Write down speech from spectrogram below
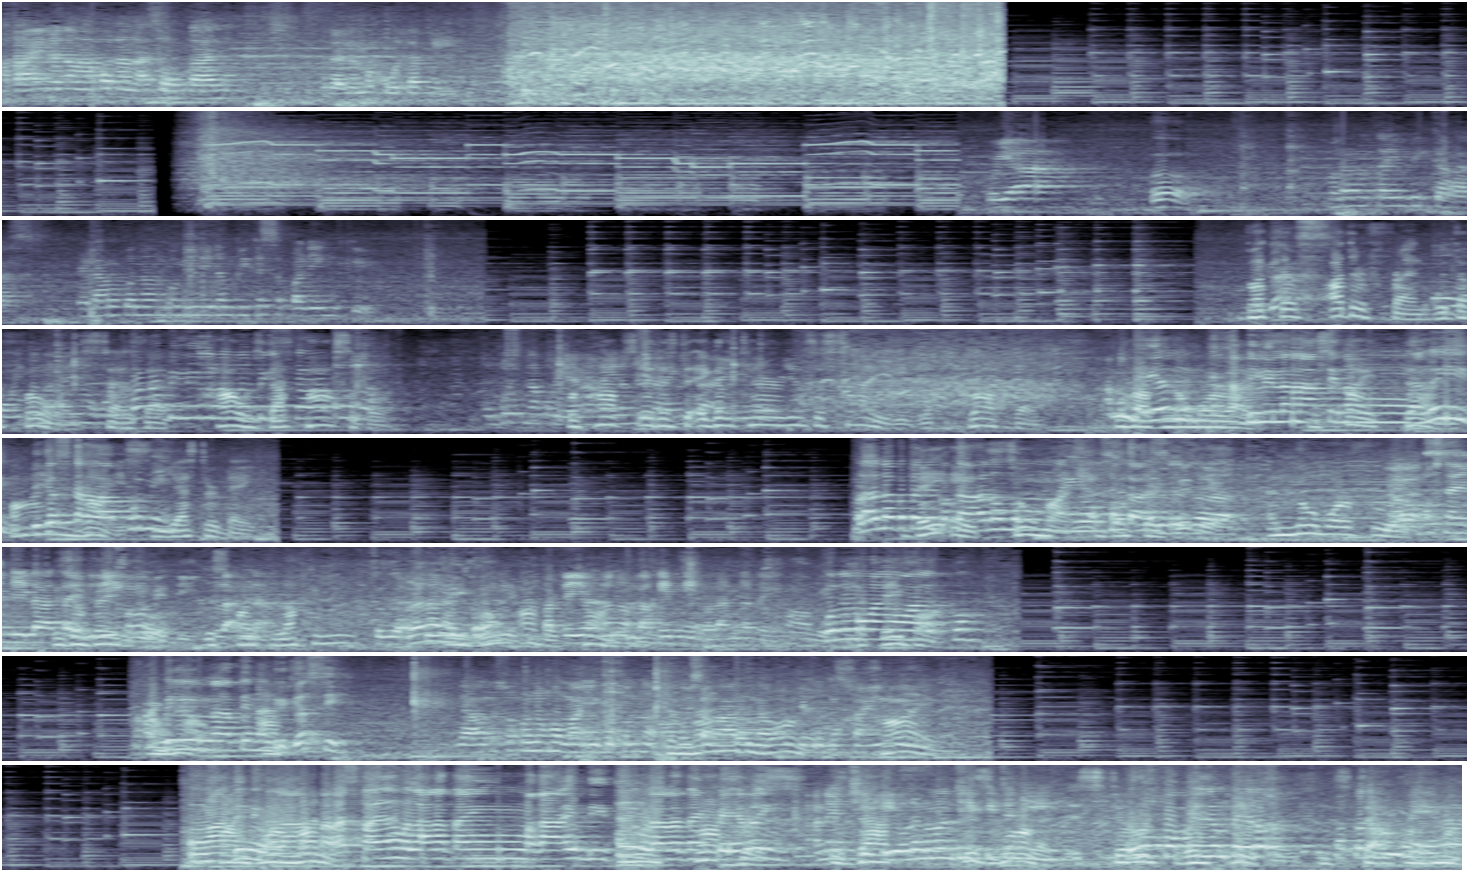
Kakain na lang ako ng asukal. Wala namang ulam eh. Kuya, Oh, na tayong bigas. Kailangan ko nang bumili ng bigas sa palengke. But their other friend with the phone says that how is that possible? Ubus na kuya. Perhaps it is the egalitarian society that brought them Ano who ba have yan? no more Kakabili rights lang natin despite ng, them ano eh, buying bigas kahapon rice yesterday. Wala na ba They tayong ate pagkaano so mga much mayroong pagkain yesterday sa... and no more food Naubos na yung dila is tayo available dito. Wala despite na. Lucky Me Wala na and libro. many other Pati yung ano, families. Lucky Me, wala na rin. Kunin mo nga They yung bought. wallet ko. Kabili now natin ng bigas eh. Kaya gusto ko nang kumain, gutom na ako. Isang araw na ako hindi kumakain. trying Kung nga din eh, wala na. Paras tayo, wala na tayong makain dito eh. Wala na tayong pera eh. Ano yung chiki? Wala naman chiki dyan eh. Puro papel yung pera. of pera?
